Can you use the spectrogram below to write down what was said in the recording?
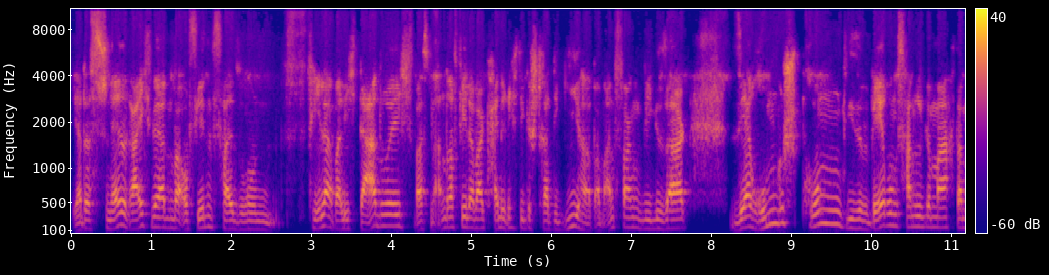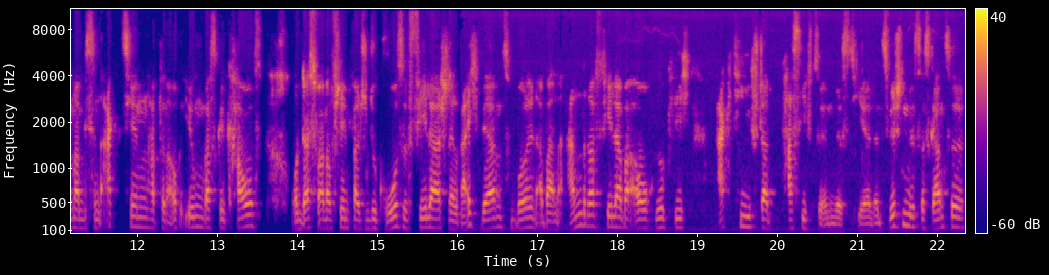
Ja, das schnell reich werden war auf jeden Fall so ein Fehler, weil ich dadurch, was ein anderer Fehler war, keine richtige Strategie habe. Am Anfang, wie gesagt, sehr rumgesprungen, diese Währungshandel gemacht, dann mal ein bisschen Aktien, habe dann auch irgendwas gekauft und das waren auf jeden Fall schon so große Fehler, schnell reich werden zu wollen. Aber ein anderer Fehler war auch wirklich aktiv statt passiv zu investieren. Inzwischen ist das Ganze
